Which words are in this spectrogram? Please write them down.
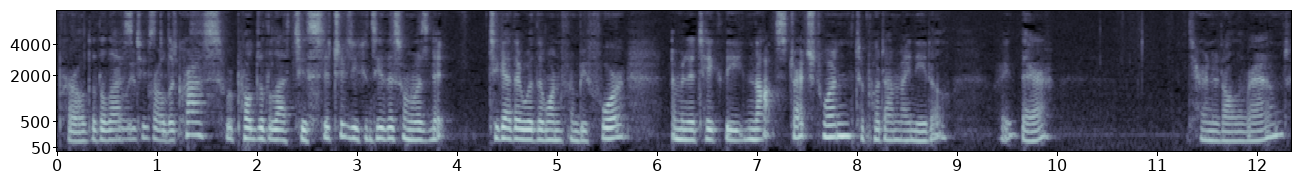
purl to the last two purled stitches. across, we're purled to the last two stitches. You can see this one was knit together with the one from before. I'm going to take the not stretched one to put on my needle right there. Turn it all around.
